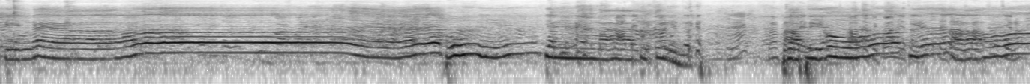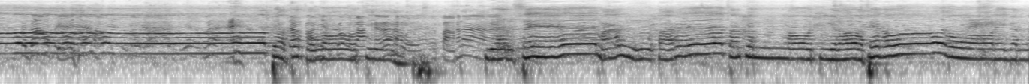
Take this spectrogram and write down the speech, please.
yết tin mẹ phung chìm mà tì tì và quỳ ô tía ô bèo tôi cũng ô tía tiền xe man ta re tam tiêm ô chi lo thế nó ô để gần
